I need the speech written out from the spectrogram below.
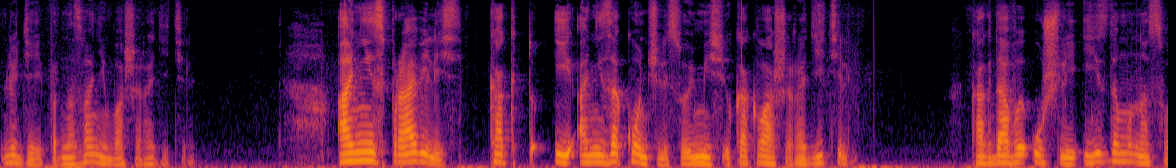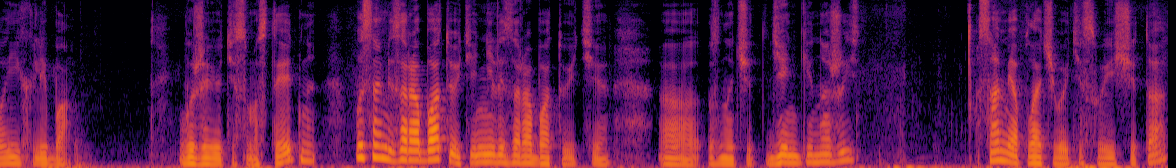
людей под названием ваши родители. Они справились, как то, и они закончили свою миссию, как ваши родители – когда вы ушли из дому на свои хлеба. Вы живете самостоятельно, вы сами зарабатываете не ли зарабатываете а, значит, деньги на жизнь, сами оплачиваете свои счета,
